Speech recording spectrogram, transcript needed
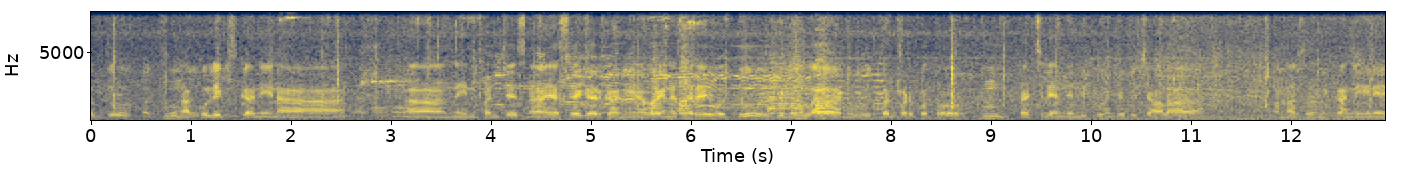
వద్దు. నా కొలీగ్స్ కానీ నా నేను పనిచేసిన ఎస్ఐ గారు కానీ ఎవరైనా సరే వద్దు. దీనివల్ల నువ్వు ఇబ్బంది పడిపోతావు. టచ్ లేనిది ఎందుకు అని చెప్పి చాలా అన్నారు స్వామి. కానీ నేనే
